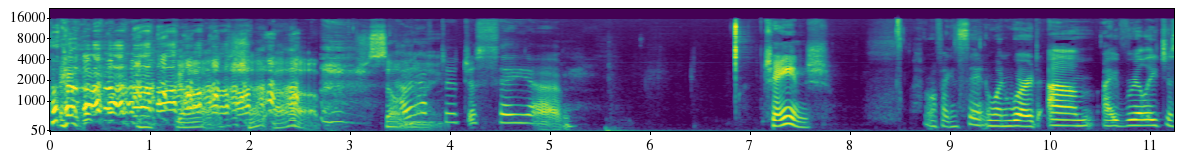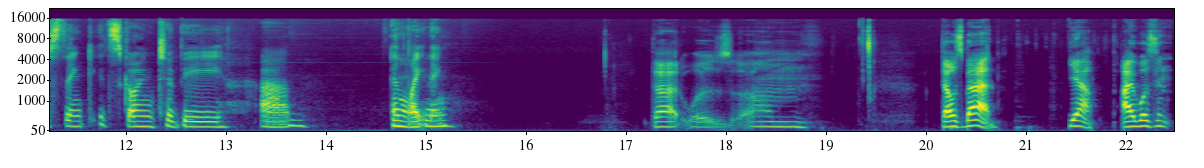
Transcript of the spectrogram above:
God, shut up. She's so I would annoying. have to just say um, change. I don't know if I can say it in one word. Um, I really just think it's going to be um, enlightening. That was um that was bad. Yeah, I wasn't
